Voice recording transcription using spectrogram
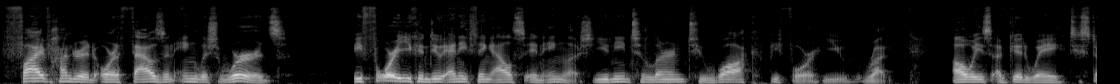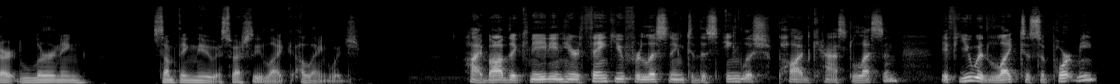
500 or 1,000 English words before you can do anything else in English. You need to learn to walk before you run always a good way to start learning something new, especially like a language. Hi, Bob the Canadian here. Thank you for listening to this English podcast lesson. If you would like to support me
